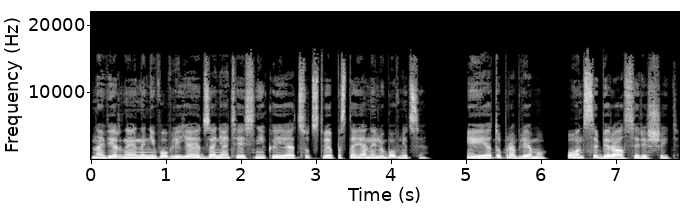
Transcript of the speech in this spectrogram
Наверное, на него влияют занятия с Никой и отсутствие постоянной любовницы. И эту проблему он собирался решить.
